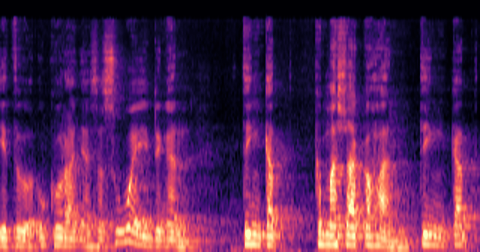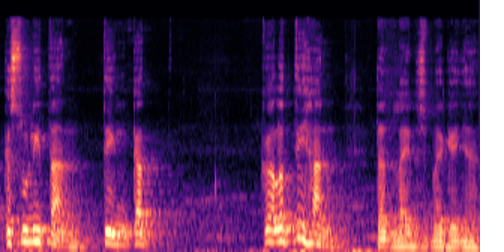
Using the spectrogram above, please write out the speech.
itu ukurannya sesuai dengan tingkat kemasyakahan, tingkat kesulitan, tingkat keletihan dan lain sebagainya.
